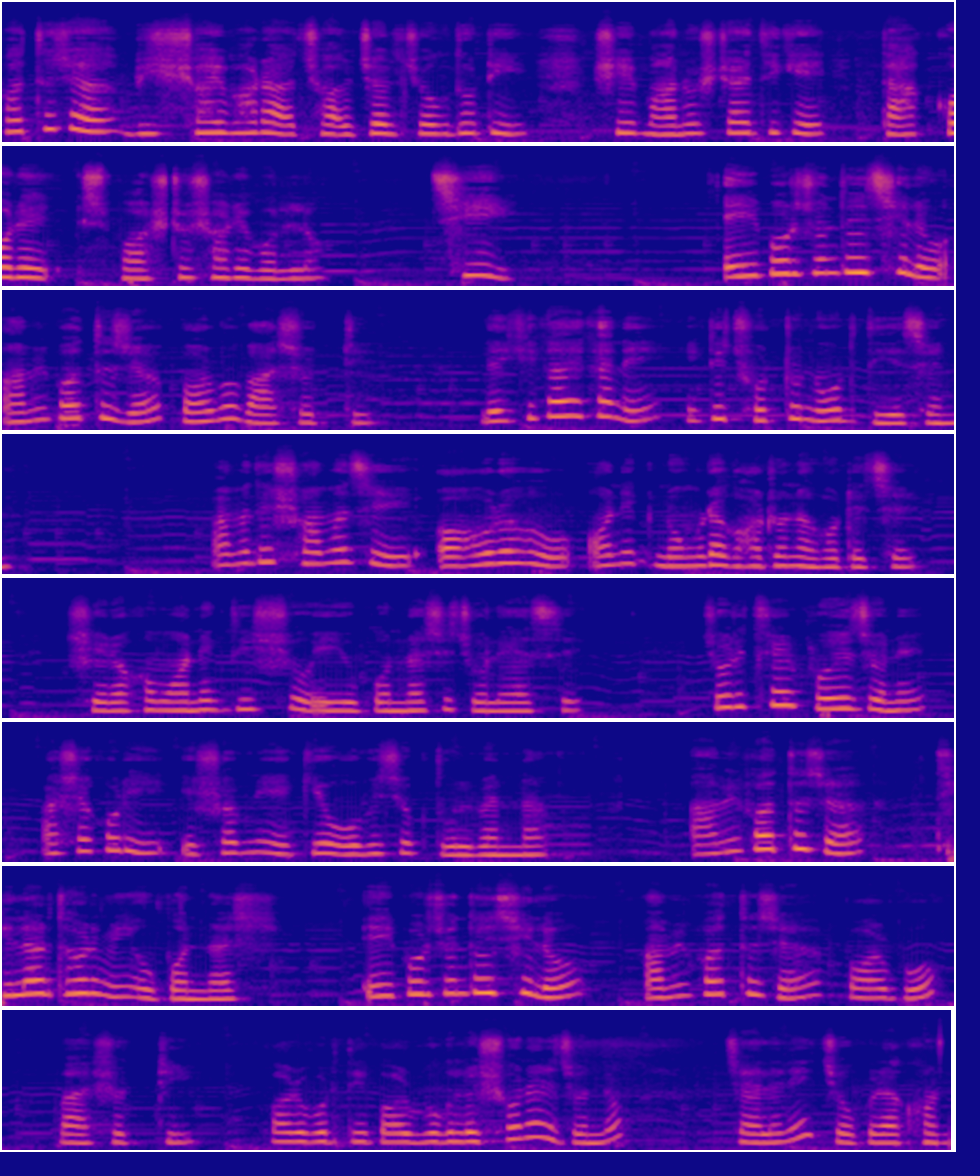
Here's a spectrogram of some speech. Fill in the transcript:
পদ্মজা বিস্ময় ভরা ছলছল চোখ দুটি সেই মানুষটার দিকে তাক করে স্পষ্ট স্বরে বলল ছি। এই পর্যন্তই ছিল আমি পদ্মজা, পর্ব বাষট্টি। লেখিকা এখানে একটি ছোট্ট নোট দিয়েছেন। আমাদের সমাজে অহরহ অনেক নোংরা ঘটনা ঘটেছে। সেরকম অনেক দৃশ্য এই উপন্যাসে চলে আসে। চরিত্রের প্রয়োজনে আশা করি এসব নিয়ে কেউ অভিযোগ তুলবেন না। আমি পদ্মজা, থ্রিলার ধর্মী উপন্যাস। এই পর্যন্তই ছিল আমি পদ্মজা, পর্ব বাষট্টি। পরবর্তী পর্বগুলো শোনার জন্য চ্যানেলেই চোখ রাখুন।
